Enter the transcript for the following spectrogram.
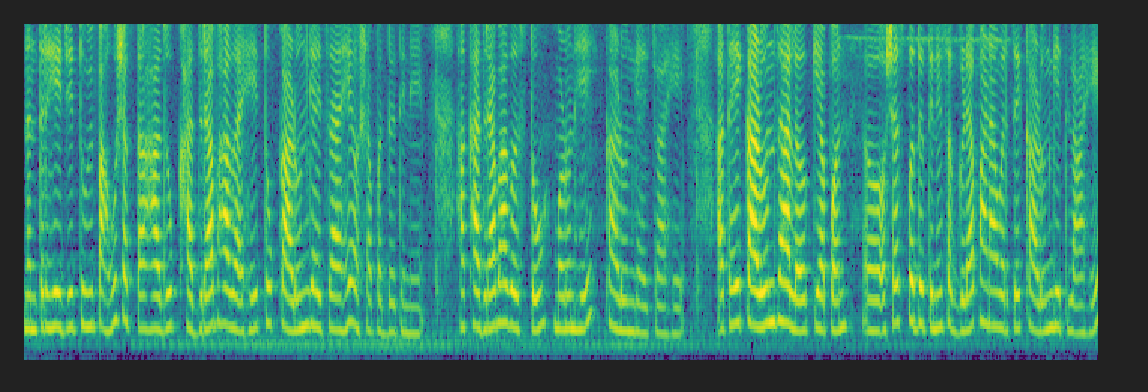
नंतर हे जे तुम्ही पाहू शकता हा जो खाजरा भाग आहे तो काढून घ्यायचा आहे अशा पद्धतीने. हा खाजरा भाग असतो म्हणून हे काढून घ्यायचं आहे. आता हे काढून झालं की आपण अशाच पद्धतीने सगळ्या पानावरचे काढून घेतलं आहे.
